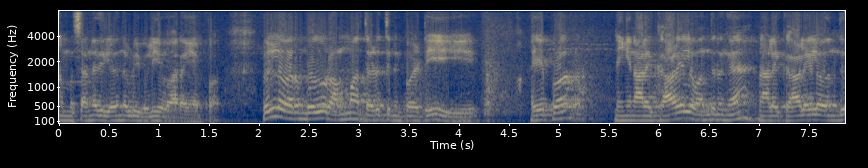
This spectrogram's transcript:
நம்ம சன்னதியிலேருந்து அப்படி வெளியே வரேன் எப்போ. வெளில வரும்போது ஒரு அம்மா தடுத்து நிப்பாட்டி ஐயப்பா நீங்கள் நாளைக்கு காலையில் வந்துடுங்க நாளைக்கு காலையில் வந்து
